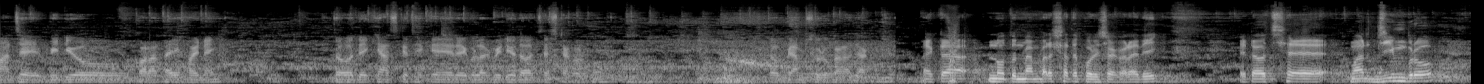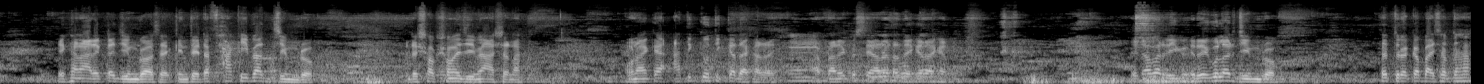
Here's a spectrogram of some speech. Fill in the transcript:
মাঝে ভিডিও করাটাই হয় নাই। তো দেখি আজকে থেকে রেগুলার ভিডিও দেওয়ার চেষ্টা করব। তো ব্যায়াম শুরু করা যাক। একটা নতুন মেম্বারের সাথে পরিচয় করাই দিই। এটা হচ্ছে আমার জিমব্রো এখানে আরেকটা জিমব্রো আছে কিন্তু এটা ফাঁকিবাদ জিম ব্রো এটা সবসময় জিমে আসে না। ওনাকে আতিক্য তিক্কা দেখা যায়। আপনারা একটু চেহারাটা দেখে রাখেন। এটা আবার রেগুলার জিম ব্রো তা তোর একটা বাইসাপ দেখা।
